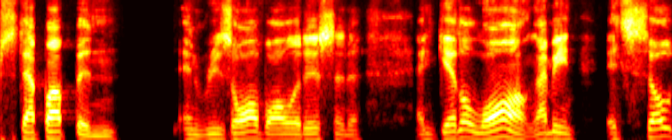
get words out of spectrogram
step up and and resolve all of this and and get along. I mean, it's so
